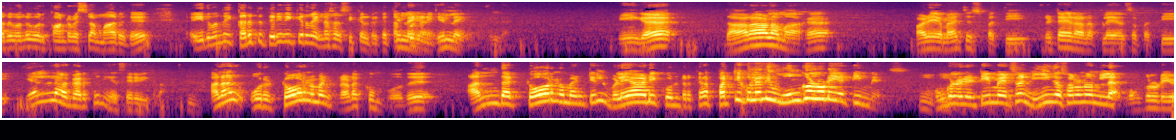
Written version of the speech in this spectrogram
அது வந்து ஒரு கான்ட்ரவர்ஸ்லாம் மாறுது. இது வந்து கருத்து தெரிவிக்கிறது என்ன சார் சிக்கல் இருக்கு? நினைக்கிறேன் இல்லைங்க இல்லை. நீங்க தாராளமாக பழைய மேட்சஸ் பத்தி ரிட்டையர் ஆன பிளேயர்ஸை பத்தி எல்லா கருத்தும் நீங்க தெரிவிக்கலாம் ஆனால் ஒரு டோர்னமெண்ட் நடக்கும்போது அந்த டோர்னமெண்ட்டில் விளையாடி கொண்டிருக்கிற பர்டிகுலர்லி உங்களுடைய டீம்மேட்ஸ். உங்களுடைய டீம்மேட்ஸ்னா நீங்க சொல்லணும் இல்ல. உங்களுடைய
